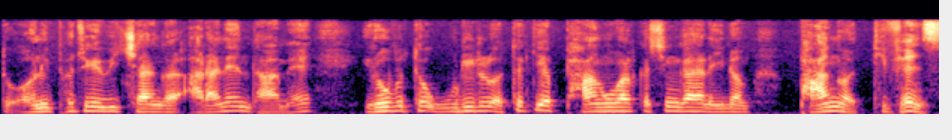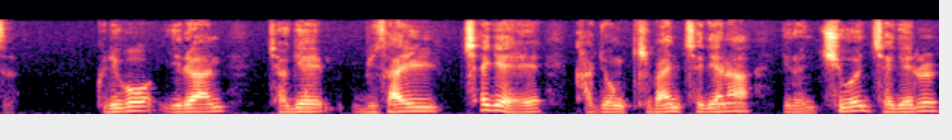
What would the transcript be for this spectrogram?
또 어느 표적에 위치하는가를 알아낸 다음에 이로부터 우리를 어떻게 방어할 것인가 하는 이런 방어, defense, 그리고 이러한 적의 미사일 체계에 가져온 기반 체계나 이런 지원 체계를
